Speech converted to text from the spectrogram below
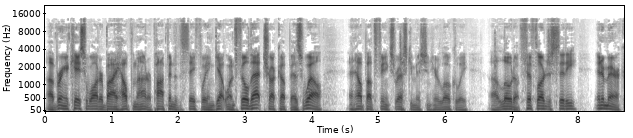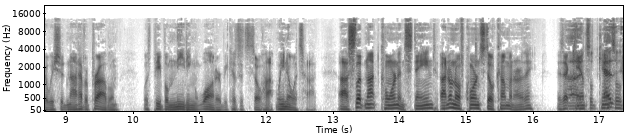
Uh, bring a case of water by, help him out, or pop into the Safeway and get one. Fill that truck up as well and help out the Phoenix Rescue Mission here locally. Uh, load up. Fifth largest city in America. We should not have a problem with people needing water because it's so hot. We know it's hot. Uh, Slipknot, Korn, and Staind. I don't know if Korn's still coming, are they? Is that Uh, canceled? as- Canceled?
